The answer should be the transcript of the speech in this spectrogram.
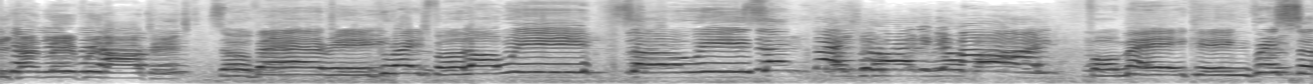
We can live without it. So very grateful are we. So we say thanks for riding your bike, for making Bristol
